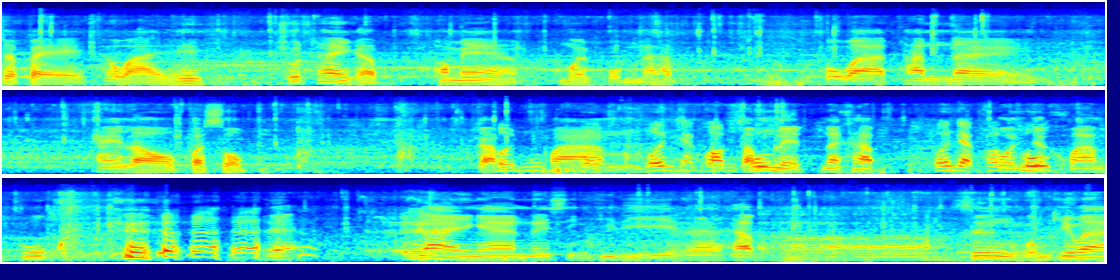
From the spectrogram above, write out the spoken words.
จะไปถวายชุดให้กับพ่อแม่มวยผมนะครับ เพราะว่าท่านได้ให้เราประสบกับพ้นความพ้นจากความทุกสำข์เร็จนะครับพ้นจากความพ้นทุจากกข์ ความทุกข์ และ ได้งานในสิ่งที่ดีนะครับอ๋อซึ่งผมคิดว่า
